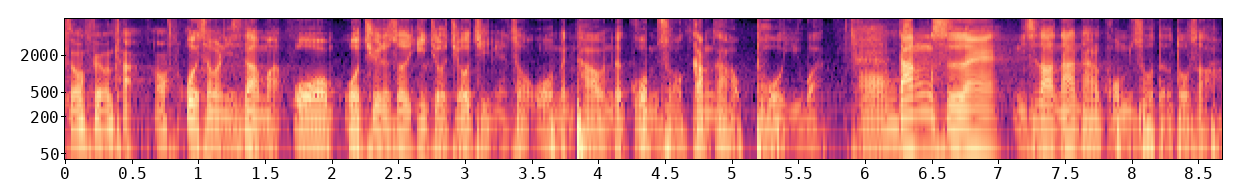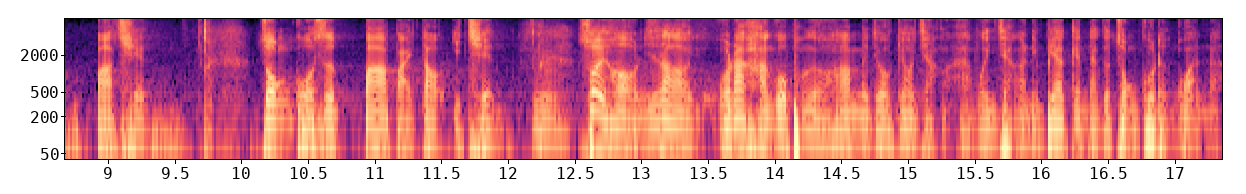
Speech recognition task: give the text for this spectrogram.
什么不用打工？为什么你知道吗？我我去的时候，一九九几年的时候，我们台湾的国民所得刚刚好破一万。哦，当时呢，你知道南海的国民所得多少？八千，中国是八百到一千。嗯，所以哈，你知道我那韩国朋友他们就跟我讲，哎，我跟你讲啊，你不要跟那个中国人玩了，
